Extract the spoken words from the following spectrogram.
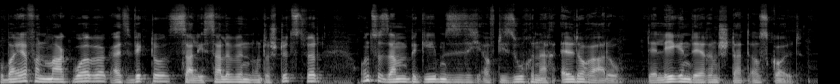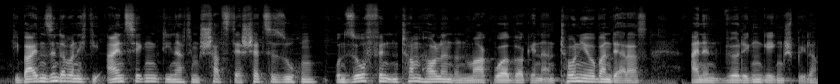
wobei er von Mark Wahlberg als Victor Sully Sullivan unterstützt wird und zusammen begeben sie sich auf die Suche nach El Dorado, der legendären Stadt aus Gold. Die beiden sind aber nicht die einzigen, die nach dem Schatz der Schätze suchen und so finden Tom Holland und Mark Wahlberg in Antonio Banderas einen würdigen Gegenspieler.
